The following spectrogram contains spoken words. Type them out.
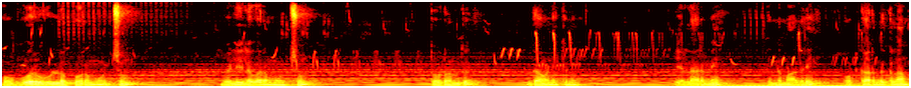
ஒவ்வொரு உள்ளே போகிற மூச்சும் வெளியில் வர மூச்சும் தொடர்ந்து கவனிக்கணும். எல்லாருமே இந்த மாதிரி உட்கார்ந்துக்கலாம்.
